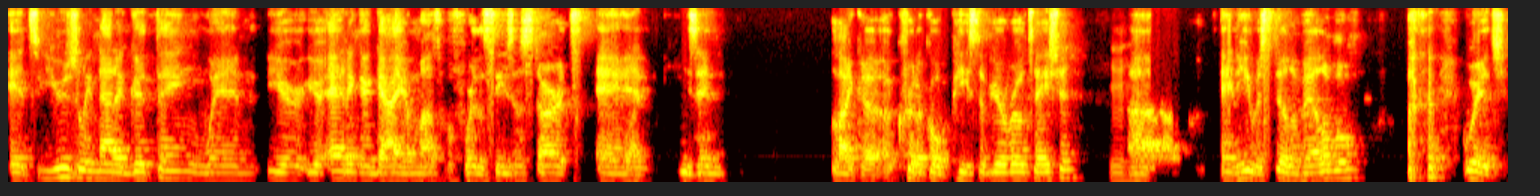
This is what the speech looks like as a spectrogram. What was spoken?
it's usually not a good thing when you're you're adding a guy a month before the season starts and he's in like a, a critical piece of your rotation, mm-hmm. uh, and he was still available, which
